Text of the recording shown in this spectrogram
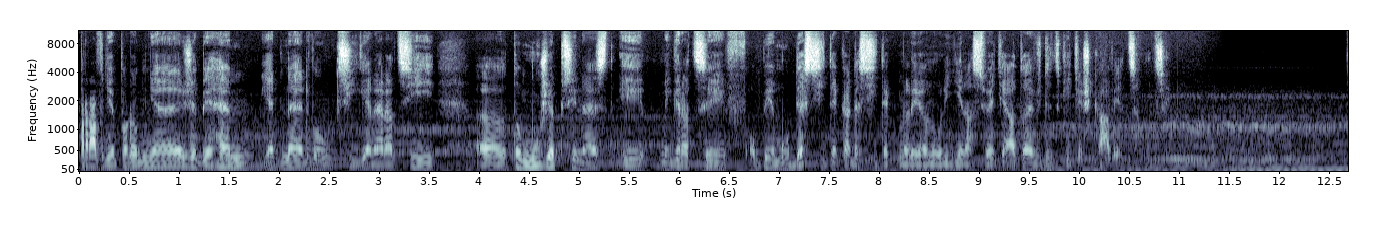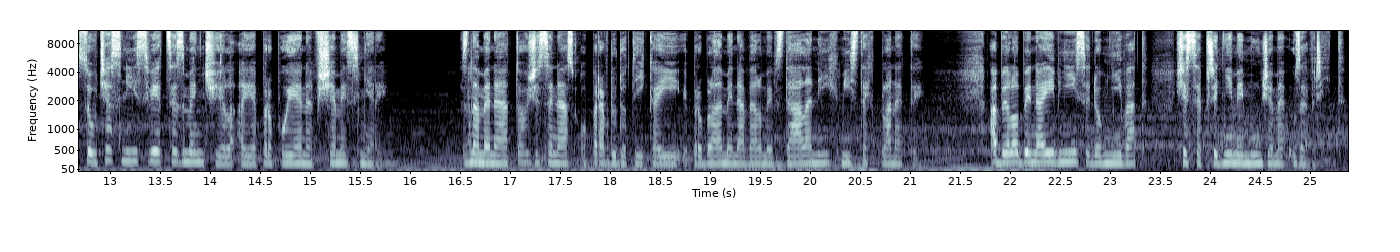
pravděpodobně, že během jedné, dvou, tří generací eh, to může přinést i migraci v objemu desítek a desítek milionů lidí na světě a to je vždycky těžká věc samozřejmě. Současný svět se zmenšil a je propojen všemi směry. Znamená to, že se nás opravdu dotýkají i problémy na velmi vzdálených místech planety. A bylo by naivní se domnívat, že se před nimi můžeme uzavřít.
